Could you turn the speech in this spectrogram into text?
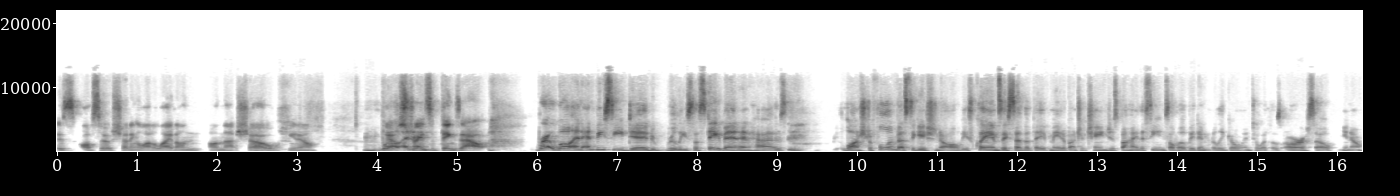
is also shedding a lot of light on, on that show, you know? Mm-hmm. Well, yeah, and, some things out. Right. Well, and NBC did release a statement and has launched a full investigation to all these claims. They said that they've made a bunch of changes behind the scenes, although they didn't really go into what those are. So, you know,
